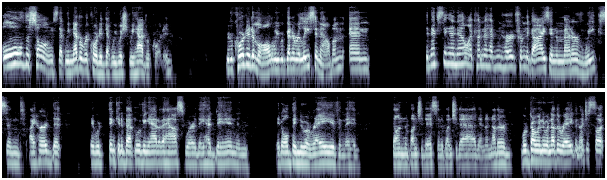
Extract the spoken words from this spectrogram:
all the songs that we never recorded that we wished we had recorded. We recorded them all. We were going to release an album, and the next thing I know, I kind of hadn't heard from the guys in a matter of weeks, and I heard that they were thinking about moving out of the house where they had been, and they'd all been to a rave, and they had done a bunch of this and a bunch of that, and another. We're going to another rave, and I just thought,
